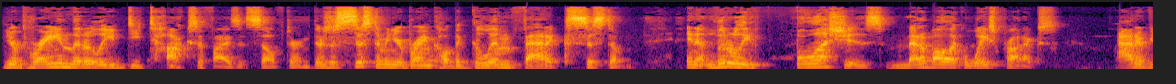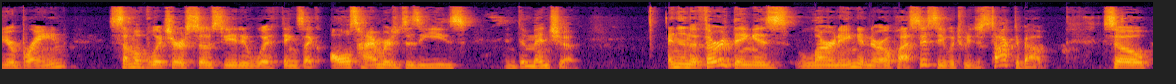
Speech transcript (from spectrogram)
your brain literally detoxifies itself during. There's a system in your brain called the glymphatic system, and it literally flushes metabolic waste products out of your brain, some of which are associated with things like Alzheimer's disease and dementia. And then the third thing is learning and neuroplasticity, which we just talked about. So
